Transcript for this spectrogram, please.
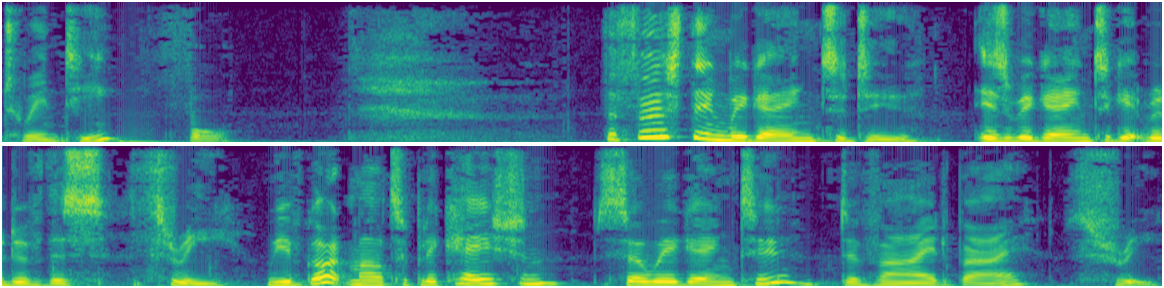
24. The first thing we're going to do is we're going to get rid of this 3. We've got multiplication, so we're going to divide by 3.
